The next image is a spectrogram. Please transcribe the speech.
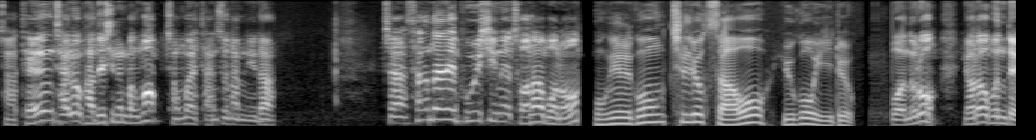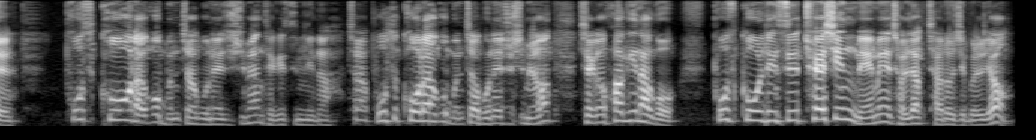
자, 대응 자료 받으시는 방법 정말 단순합니다. 자, 상단에 보이시는 전화번호 010-7645-6526 번으로 여러분들 포스코라고 문자 보내주시면 되겠습니다. 자, 포스코라고 문자 보내주시면 제가 확인하고 포스코 홀딩스 최신 매매 전략 자료집을요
